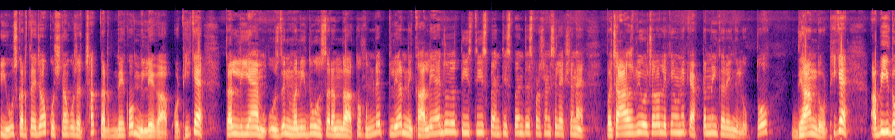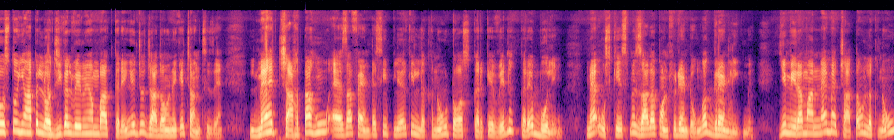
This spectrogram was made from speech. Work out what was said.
यूज़ करते जाओ, कुछ ना कुछ अच्छा करने को मिलेगा आपको, ठीक है? कल लियाम उस दिन वनीदू हसरंगा तो हमने प्लेयर निकाले हैं जो जो तीस तीस पैंतीस पैंतीस परसेंट सिलेक्शन है। पचास भी हो चलो, लेकिन उन्हें कैप्टन नहीं करेंगे लोग तो ध्यान दो, ठीक है? अभी दोस्तों, यहाँ पे लॉजिकल वे में हम बात करेंगे, जो ज़्यादा होने के चांसेस हैं। मैं चाहता हूँ एज अ फैंटेसी प्लेयर की लखनऊ टॉस करके विन करे बॉलिंग मैं उस केस में ज़्यादा कॉन्फिडेंट होऊँगा ग्रैंड लीग में। ये मेरा मानना है, मैं चाहता हूँ लखनऊ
